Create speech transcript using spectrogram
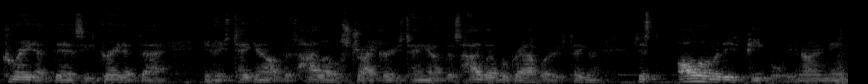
great at this. He's great at that." You know, he's taking out this high level striker. He's taking out this high level grappler. He's taking just all over these people. You know what I mean?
